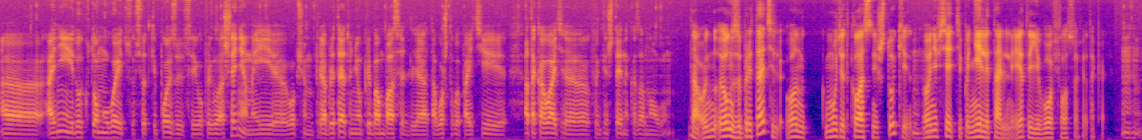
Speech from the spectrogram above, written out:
э, они идут к Тому Уэйтсу, все-таки пользуются его приглашением и, в общем, приобретают у него прибамбасы для того, чтобы пойти атаковать э, Франкенштейна Казанову. Да, он, он изобретатель, он мутит классные штуки, Мгм. но они все типа нелетальные. Это его философия такая. Мгм.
